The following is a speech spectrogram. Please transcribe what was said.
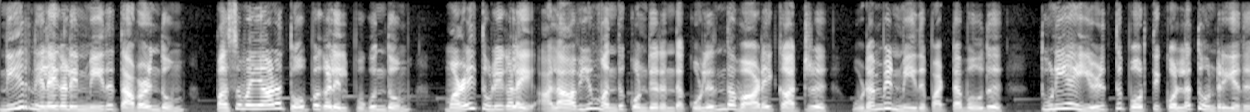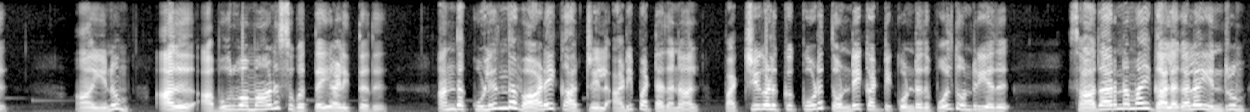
நீர்நிலைகளின் மீது தவழ்ந்தும் பசுமையான தோப்புகளில் புகுந்தும் மழைத்துளிகளை அலாவியும் வந்து கொண்டிருந்த குளிர்ந்த வாடைக்காற்று உடம்பின் மீது பட்டபோது துணியை இழுத்து போர்த்திக் கொள்ளத் தோன்றியது. ஆயினும் அது அபூர்வமான சுகத்தை அளித்தது. அந்த குளிர்ந்த வாடைக்காற்றில் அடிபட்டதனால் பட்சிகளுக்குக் கூட தொண்டை கட்டிக் கொண்டது போல் தோன்றியது. சாதாரணமாய் கலகல என்றும்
